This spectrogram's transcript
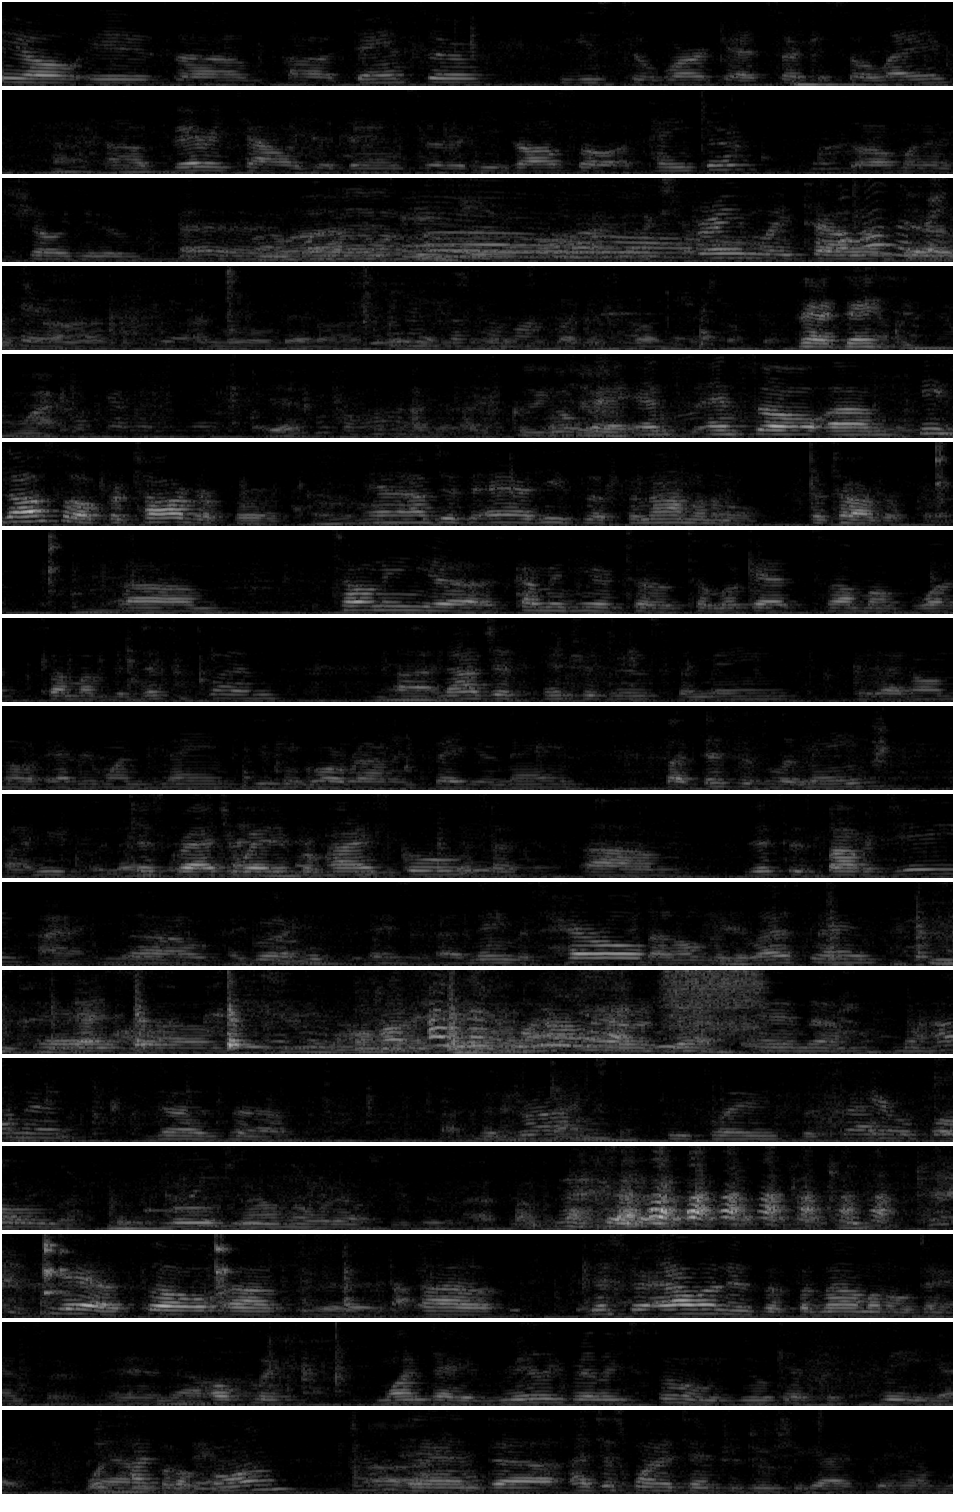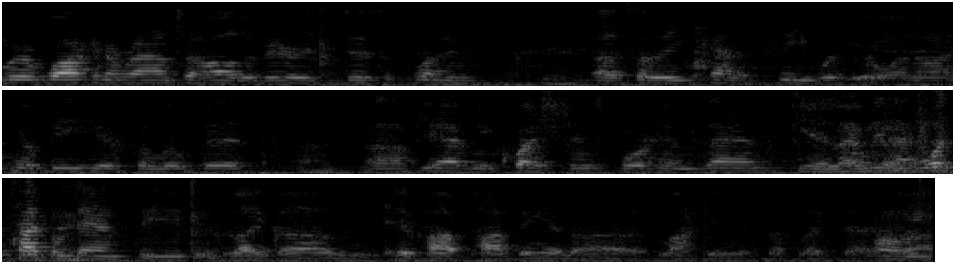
Antonio is uh, a dancer. He used to work at Circus Soleil. Uh, very talented dancer. He's also a painter. So I want to show you uh, one of his pieces. He's extremely Come on, the talented. painter. Uh, I move and uh, just like a sponge or something. Pay attention and watch. Yeah? I, I, Good job. Okay, and, and so um, he's also a photographer, and I'll just add he's a phenomenal photographer. Um, Tony uh, is coming here to, to look at some of what some of the disciplines, uh, and I'll just introduce the main because I don't know everyone's name. You can go around and say your name, but this is Lamine. Uh, he's just graduated from high school. Um, this is Baba G. Hi. Uh, well, his, his uh, name is Harold. I don't know your last name. And um, Muhammad. And um, Muhammad does uh, the drums. He plays the saxophone, the flute. and I don't know what else you do. yeah. So uh, uh, Mr. Allen is a phenomenal dancer, and uh, hopefully one day, really, really soon, you'll get to see What him type of dance? perform. And uh, I just wanted to introduce you guys to him. We're walking around to all the various disciplines uh, so that you can kind of see what's going on. He'll be here for a little bit. Uh, if you have any questions for him then. Yeah, let me ask you What type of dance do you do? like um, hip hop, popping, and uh, locking and stuff like that. Oh,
